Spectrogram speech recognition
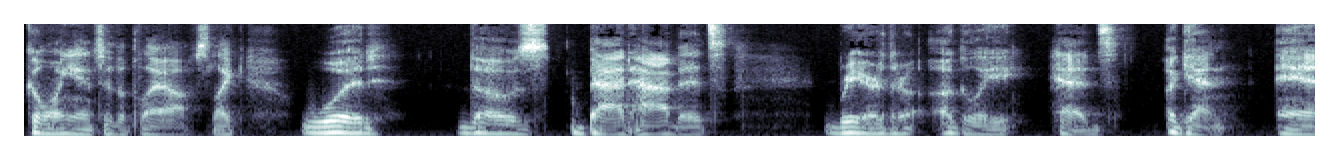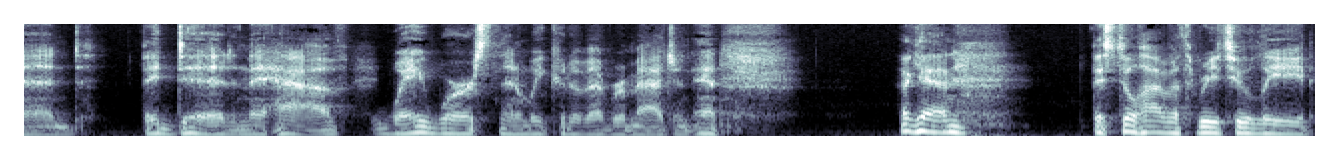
going into the playoffs. Like, would those bad habits rear their ugly heads again? And they did, and they have way worse than we could have ever imagined. And again, they still have a 3 2 lead.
